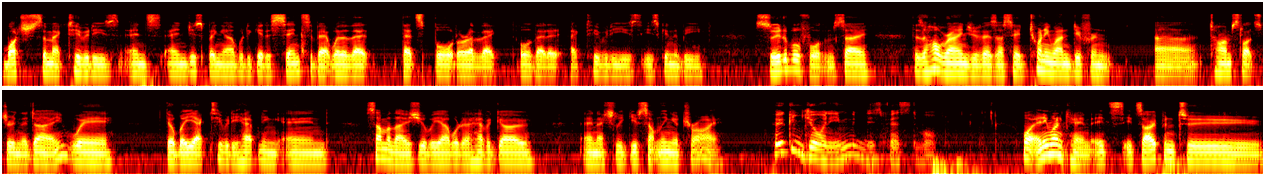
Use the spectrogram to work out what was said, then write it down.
watch some activities and and just being able to get a sense about whether that, that sport or that or that activity is, is going to be suitable for them. So there's a whole range of, as I said, 21 different uh, time slots during the day where there'll be activity happening, and some of those you'll be able to have a go and actually give something a try. Who can join in with this festival? Well, anyone can. It's it's open to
